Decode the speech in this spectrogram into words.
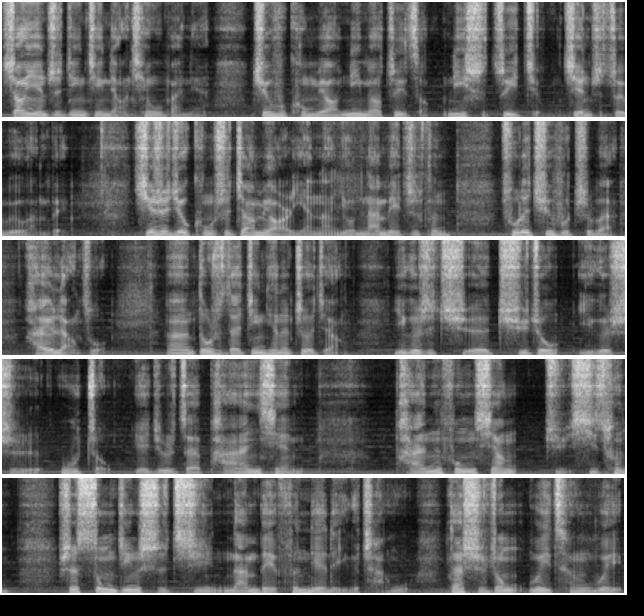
相延至今近两千五百年。曲阜孔庙立庙最早，历史最久，建制最为完备。其实就孔氏家庙而言呢，有南北之分。除了曲阜之外，还有两座，嗯，都是在今天的浙江，一个是衢衢州，一个是婺州，也就是在磐安县盘峰乡举溪村，是宋金时期南北分裂的一个产物，但始终未曾为。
